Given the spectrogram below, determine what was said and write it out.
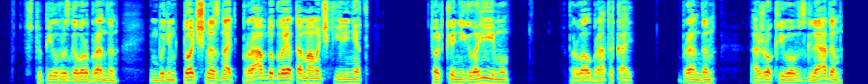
— вступил в разговор Брэндон. — Мы будем точно знать, правду говорят о мамочке или нет. — Только не говори ему, — порвал брата Кай. Брэндон ожег его взглядом,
